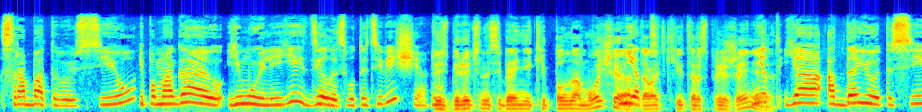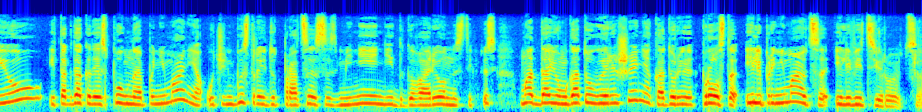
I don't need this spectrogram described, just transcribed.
срабатываю с CEO и помогаю ему или ей делать вот эти вещи. То есть берете на себя некие полномочия, Нет. отдавать какие-то распоряжения? Нет, я отдаю это CEO, и тогда, когда есть полное понимание, очень быстро идет процесс изменений, договоренностей. То есть мы отдаем готовые решения, которые просто или принимаются, или ветируются.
